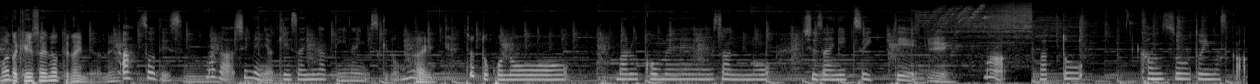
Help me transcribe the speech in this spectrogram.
まだ掲載になってないんだよね。あそうです、うん、まだ紙面には掲載になっていないんですけども、はい、ちょっとこの丸米さんの取材について、ええ、まあざっと感想といいますか、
